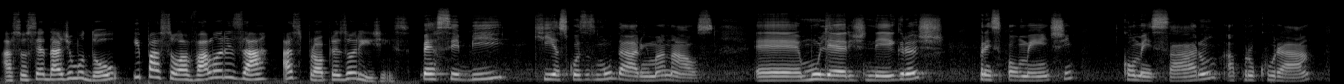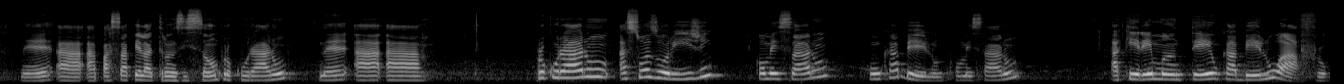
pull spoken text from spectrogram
a sociedade mudou e passou a valorizar as próprias origens. Percebi que as coisas mudaram em Manaus. É, mulheres negras, principalmente, começaram a procurar, né, a, a passar pela transição, procuraram, né, a, a, procuraram as suas origens, começaram com o cabelo, começaram a querer manter o cabelo afro,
